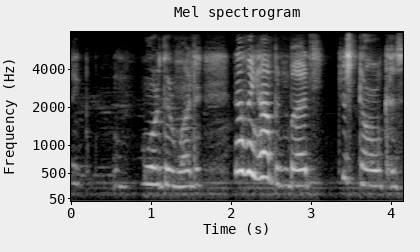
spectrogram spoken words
like more than one. Nothing happened, but just don't because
